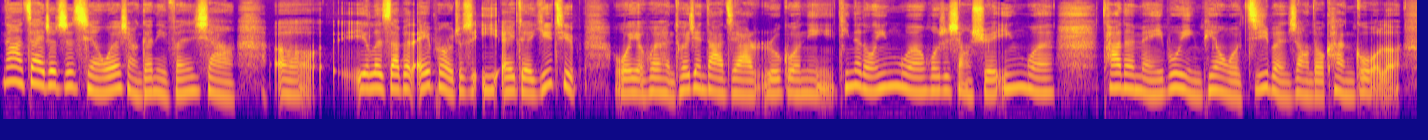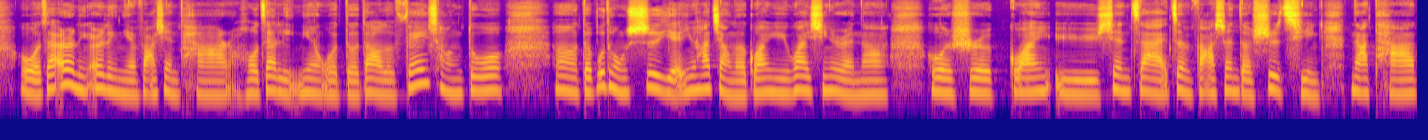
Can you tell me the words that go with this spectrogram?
那在这之前，我也想跟你分享，呃，Elizabeth April 就是 EA 的 YouTube，我也会很推荐大家，如果你听得懂英文或是想学英文，他的每一部影片我基本上都看过了。我在二零二零年发现他，然后在里面我得到了非常多，呃的不同视野，因为他讲了关于外星人啊，或者是关于现在正发生的事情，那他。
